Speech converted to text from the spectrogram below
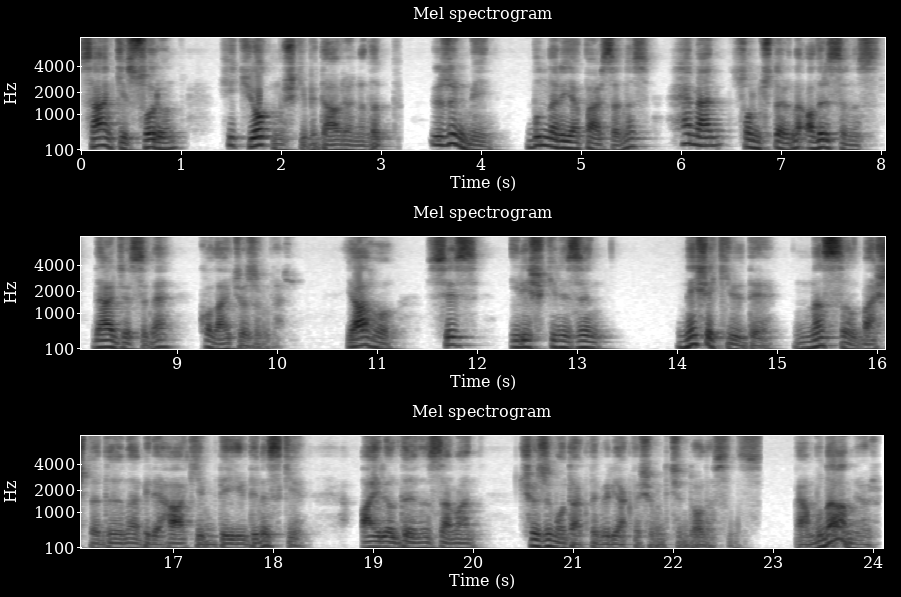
Sanki sorun hiç yokmuş gibi davranılıp üzülmeyin bunları yaparsanız hemen sonuçlarını alırsınız dercesine kolay çözümler. Yahu siz ilişkinizin ne şekilde, nasıl başladığına bile hakim değildiniz ki ayrıldığınız zaman çözüm odaklı bir yaklaşımın içinde olasınız. Ben bunu anlıyorum.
